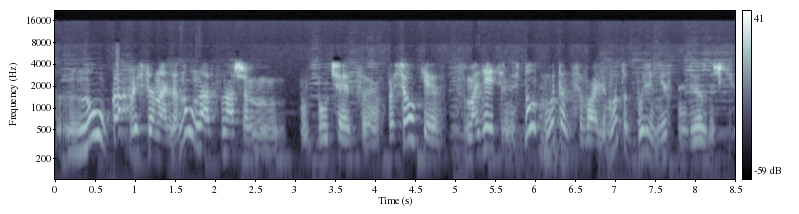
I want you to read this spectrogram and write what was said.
Ну, как профессионально? Ну, у нас в нашем, получается, поселке самодеятельность. Ну, мы танцевали, мы тут были местные звездочки.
